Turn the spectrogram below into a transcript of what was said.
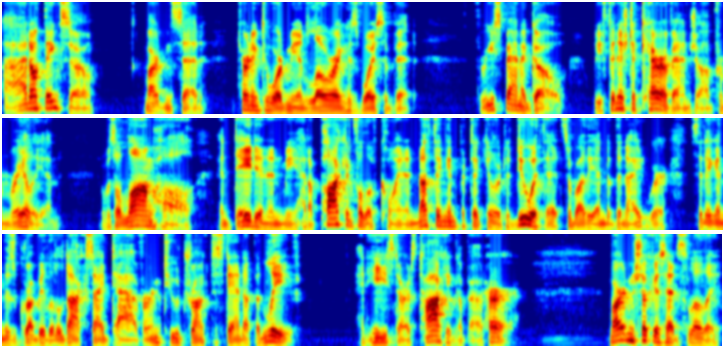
I don't think so, Marten said, turning toward me and lowering his voice a bit. Three span ago, we finished a caravan job from Ralien. It was a long haul, and Dedan and me had a pocketful of coin and nothing in particular to do with it, so by the end of the night, we're sitting in this grubby little dockside tavern, too drunk to stand up and leave. And he starts talking about her. Marten shook his head slowly.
